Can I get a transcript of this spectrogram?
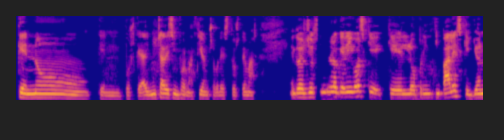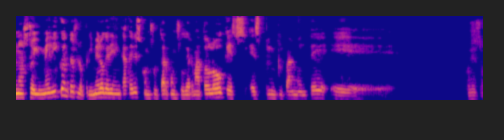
que no, que, pues que hay mucha desinformación sobre estos temas. Entonces yo siempre lo que digo es que, lo principal es que yo no soy médico, entonces lo primero que tienen que hacer es consultar con su dermatólogo, que es, principalmente eh, pues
